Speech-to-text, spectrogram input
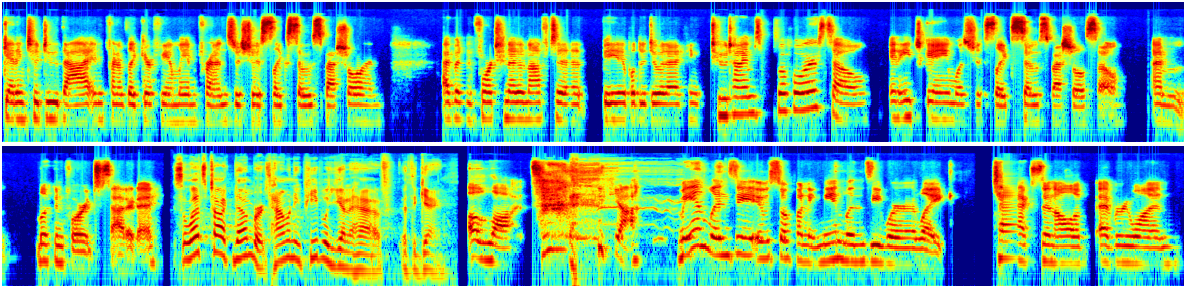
getting to do that in front of like your family and friends is just like so special and I've been fortunate enough to be able to do it I think two times before so and each game was just like so special. So I'm looking forward to Saturday. So let's talk numbers. How many people are you going to have at the game? A lot. yeah. Me and Lindsay, it was so funny. Me and Lindsay were like texting all of everyone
